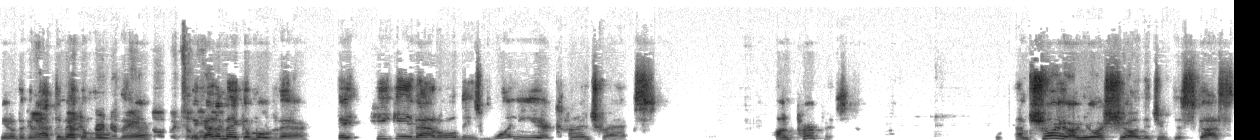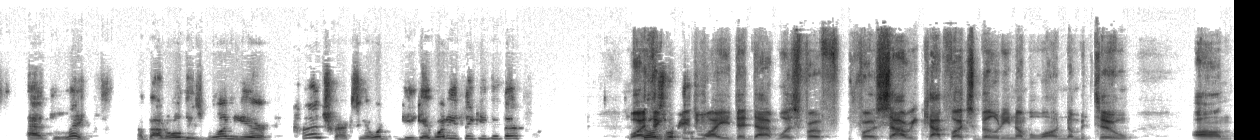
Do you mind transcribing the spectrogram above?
you know, they're going to have to make a move there. They got to make a move there. They he gave out all these one-year contracts on purpose. I'm sure on your show that you've discussed at length about all these one-year contracts. What he gave? What do you think he did that for? Well, I Those think were- the reason why he did that was for for salary cap flexibility. Number one, number two, um,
